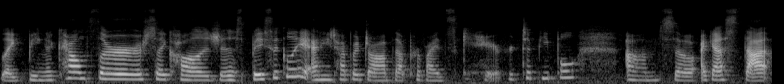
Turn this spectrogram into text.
like being a counselor, psychologist, basically any type of job that provides care to people. Um, so I guess that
